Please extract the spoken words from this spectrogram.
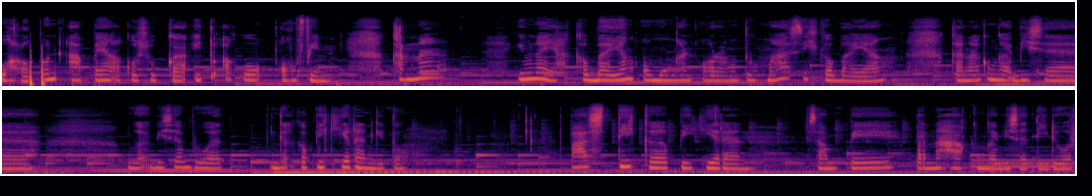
Walaupun apa yang aku suka itu aku offin. Karena gimana ya kebayang omongan orang tuh masih kebayang. Karena aku nggak bisa nggak bisa buat nggak kepikiran gitu pasti kepikiran. Sampai pernah aku nggak bisa tidur.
